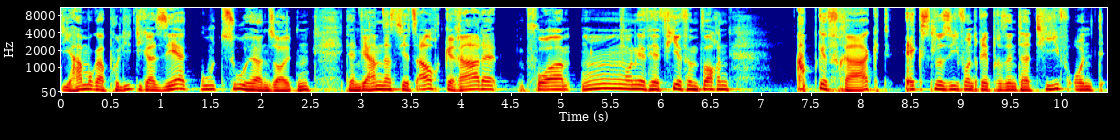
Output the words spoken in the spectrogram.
die Hamburger Politiker sehr gut zuhören sollten. Denn wir haben das jetzt auch gerade vor mh, hm, ungefähr vier, fünf Wochen abgefragt, exklusiv und repräsentativ. Und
